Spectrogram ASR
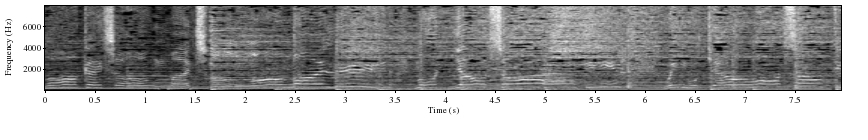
我继续埋藏我爱恋，没有终点，永没有终点，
